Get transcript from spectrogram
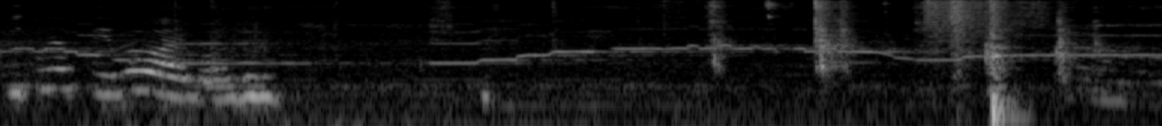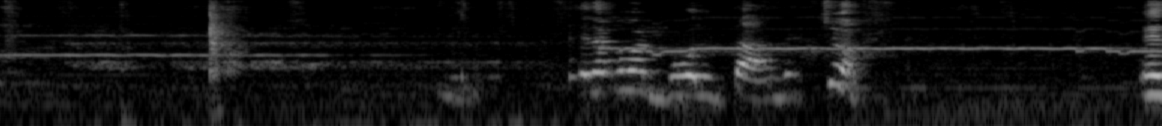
কি করে পেবো আর বলুন। আর বলতা, দেখছ? এই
